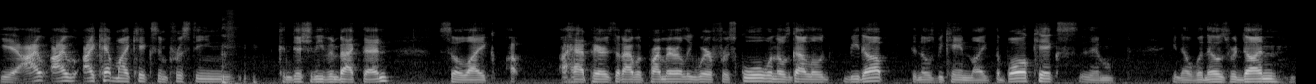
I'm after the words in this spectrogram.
Yeah, I, I, I kept my kicks in pristine condition even back then. So like I, I had pairs that I would primarily wear for school when those got a little beat up. Then those became like the ball kicks, and then you know when those were done,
